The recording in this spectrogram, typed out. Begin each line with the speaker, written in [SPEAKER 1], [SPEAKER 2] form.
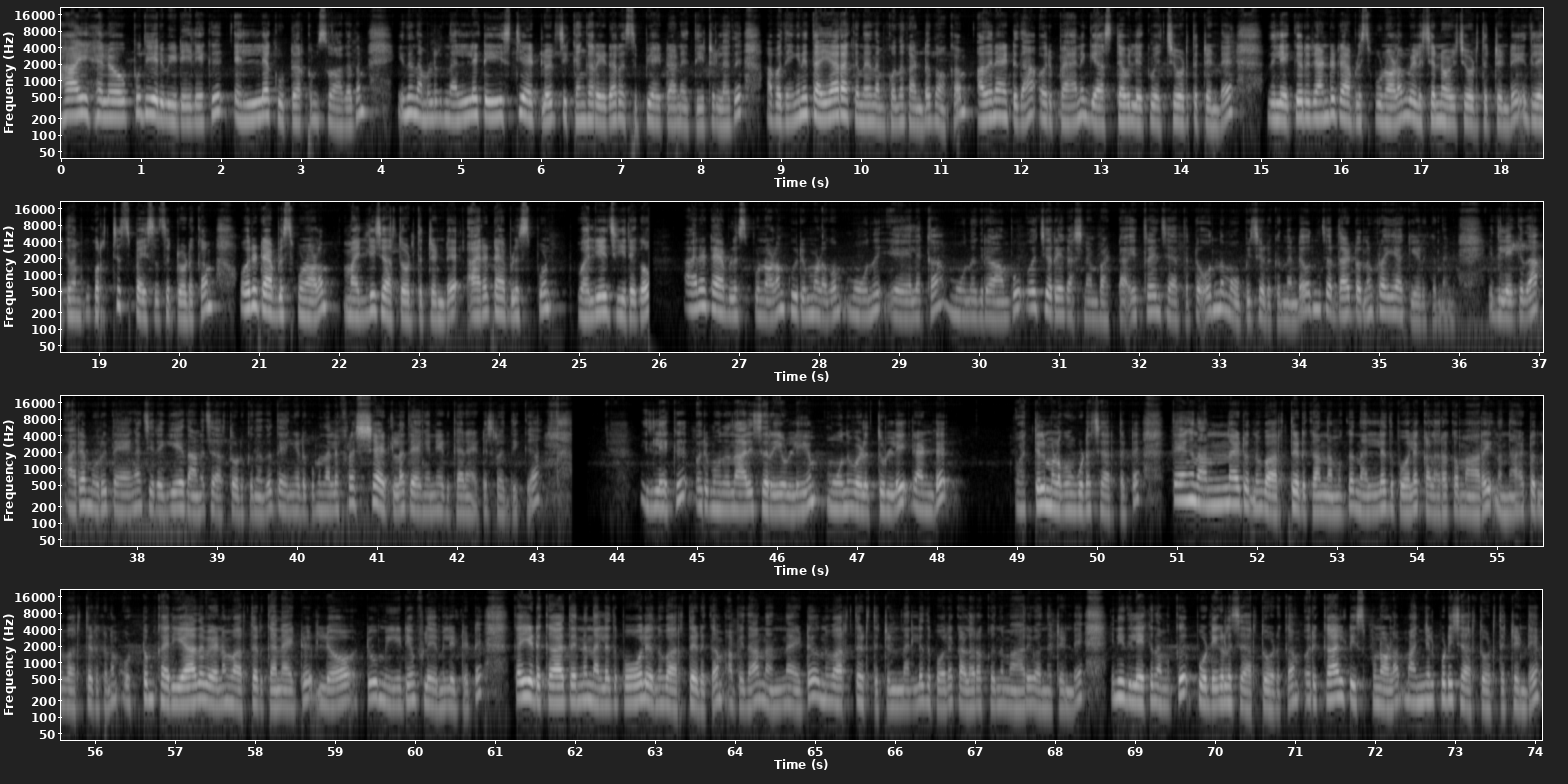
[SPEAKER 1] Hi hello. പുതിയൊരു വീഡിയോയിലേക്ക് എല്ലാ കൂട്ടുകാർക്കും സ്വാഗതം. ഇന്ന് നമ്മളൊരു നല്ല ടേസ്റ്റി ആയിട്ടുള്ളൊരു ചിക്കൻ കറിയുടെ റെസിപ്പി ആയിട്ടാണ് എത്തിയിട്ടുള്ളത്. അപ്പോൾ അതെങ്ങനെ തയ്യാറാക്കുന്നത് നമുക്കൊന്ന് കണ്ടു നോക്കാം. അതിനായിട്ട് ഇതാ ഒരു പാന് ഗ്യാസ് സ്റ്റവിലേക്ക് വെച്ച് കൊടുത്തിട്ടുണ്ട്. ഇതിലേക്ക് ഒരു രണ്ട് ടേബിൾ സ്പൂണോളം വെളിച്ചെണ്ണ ഒഴിച്ച് കൊടുത്തിട്ടുണ്ട്. ഇതിലേക്ക് നമുക്ക് കുറച്ച് സ്പൈസസ് ഇട്ട് കൊടുക്കാം. ഒരു ടേബിൾ സ്പൂണോളം മല്ലി ചേർത്ത് കൊടുത്തിട്ടുണ്ട്. അര ടേബിൾ സ്പൂൺ വലിയ ജീരകവും അര ടേബിൾ സ്പൂണോളം കുരുമുളകും മൂന്ന് ഏലക്ക മൂന്ന് ഗ്രാമ്പു ഒരു ചെറിയ കഷ്ണം പട്ട ഇത്രയും ചേർത്തിട്ട് ഒന്ന് മൂപ്പിച്ചെടുക്കുന്നുണ്ട്. ഒന്ന് ചെറുതായിട്ടൊന്ന് ഫ്രൈ ആക്കി എടുക്കുന്നുണ്ട് ഇതിലേക്ക് ഇതാ അരമുറി തേങ്ങ ചിരകിയതാണ് ചേർത്ത് കൊടുക്കുന്നത്. തേങ്ങ എടുക്കുമ്പോൾ നല്ല ഫ്രഷ് ആയിട്ടുള്ള തേങ്ങ എടുക്കാനായിട്ട് ശ്രദ്ധിക്കുക. ഇതിലേക്ക് ഒരു മൂന്ന് നാല് ചെറിയ ഉള്ളിയും മൂന്ന് വെളുത്തുള്ളി രണ്ട് വറ്റൽ മുളകും കൂടെ ചേർത്തിട്ട് തേങ്ങ നന്നായിട്ടൊന്ന് വറുത്തെടുക്കാം. നമുക്ക് നല്ലതുപോലെ കളറൊക്കെ മാറി നന്നായിട്ടൊന്ന് വറുത്തെടുക്കണം. ഒട്ടും കരിയാതെ വേണം വറുത്തെടുക്കാനായിട്ട്. ലോ ടു മീഡിയം ഫ്ലെയിമിലിട്ടിട്ട് കൈ എടുക്കാതെ തന്നെ നല്ലതുപോലെ ഒന്ന് വറുത്തെടുക്കാം. അപ്പോൾ ഇതാ നന്നായിട്ട് ഒന്ന് വറുത്തെടുത്തിട്ടുണ്ട്. നല്ലതുപോലെ കളറൊക്കെ ഒന്ന് മാറി വന്നിട്ടുണ്ട്. ഇനി ഇതിലേക്ക് നമുക്ക് പൊടികൾ ചേർത്ത് കൊടുക്കാം. ഒരു കാൽ ടീസ്പൂണോളം മഞ്ഞൾപ്പൊടി ചേർത്ത് കൊടുത്തിട്ടുണ്ട്.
